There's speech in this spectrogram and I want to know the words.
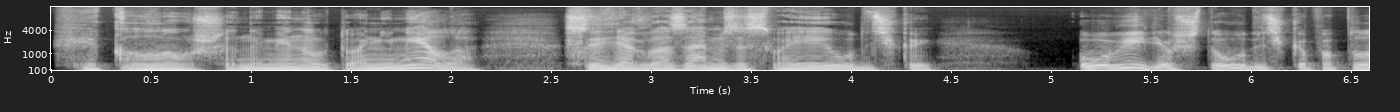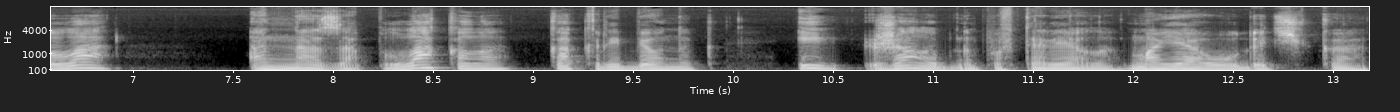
Феклуша на минуту онемела, следя глазами за своей удочкой. Увидев, что удочка поплыла, она заплакала, как ребенок, и жалобно повторяла «Моя удочка!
